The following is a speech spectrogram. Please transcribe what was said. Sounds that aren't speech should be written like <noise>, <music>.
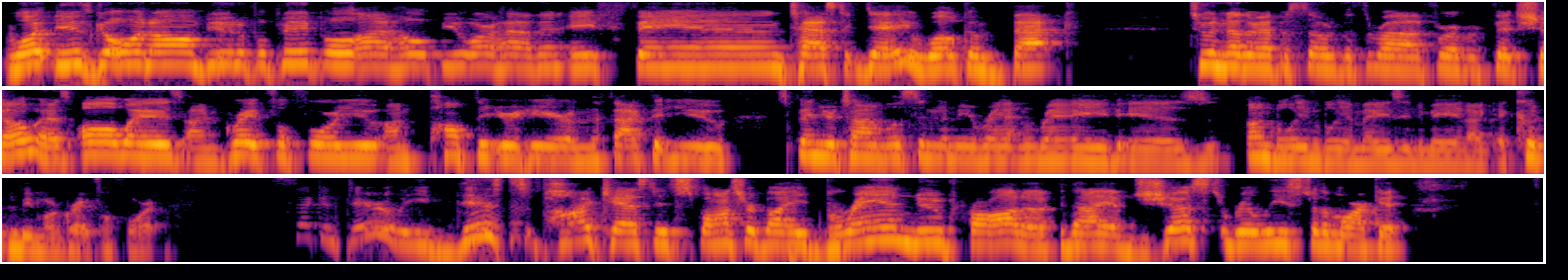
What is going on, beautiful people? I hope you are having a fantastic day. Welcome back to another episode of the Thrive Forever Fit Show. As always, I'm grateful for you. I'm pumped that you're here. And the fact that you spend your time listening to me rant and rave is unbelievably amazing to me. And I, I couldn't be more grateful for it. Secondarily, this podcast is sponsored by a brand new product that I have just released to the market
